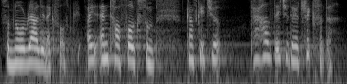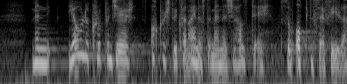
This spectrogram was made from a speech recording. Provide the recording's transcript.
som når rallyen folk. En tar folk som ganske ikke det er alltid ikke det er trygg for det. Men jævlekroppen gjør akkurat vi hver eneste menneske alltid som åpner seg for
